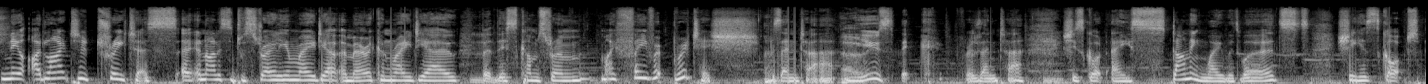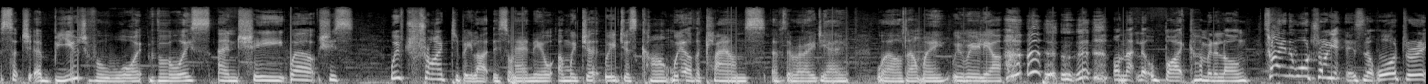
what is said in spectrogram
Neil, I'd like to treat us, uh, and I listen to Australian radio, American radio, but this comes from my favourite British presenter, music presenter. She's got a stunning way with words. She has got such a beautiful wo- voice, and she, well, she's. We've tried to be like this on air, Neil, and we just we just can't. We are the clowns of the radio world, aren't we? We really are. on that little bike coming along, throwing the water on you. It's not water,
